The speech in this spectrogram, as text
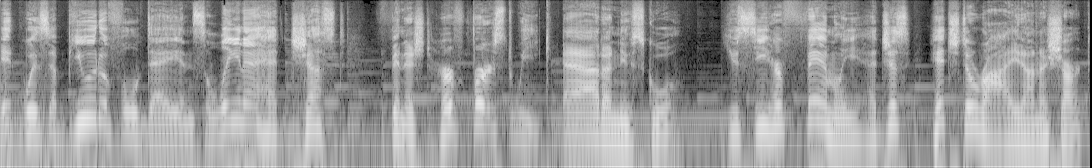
It was a beautiful day, and Selena had just finished her first week at a new school. You see, her family had just hitched a ride on a shark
